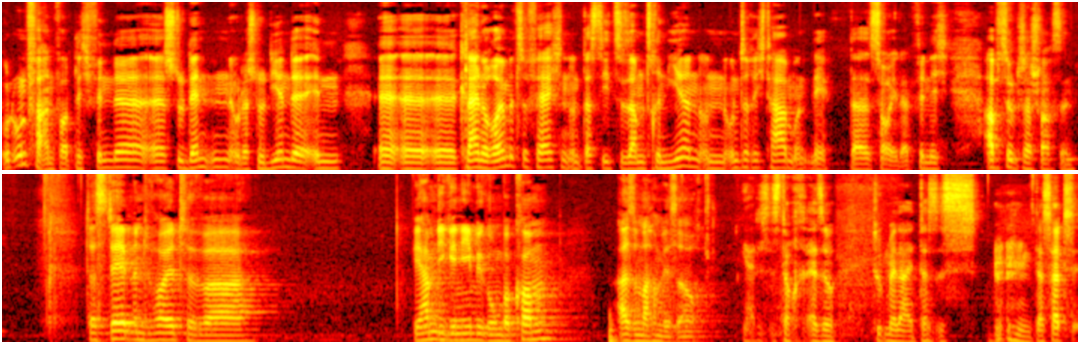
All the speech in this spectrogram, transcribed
und unverantwortlich finde, äh, Studenten oder Studierende in äh, äh, äh, kleine Räume zu färchen und dass die zusammen trainieren und Unterricht haben und nee, da, sorry, das finde ich absoluter Schwachsinn. Das Statement heute war, wir haben die Genehmigung bekommen, also machen wir es auch. Ja, das ist doch, also, tut mir leid, das ist, das hat,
